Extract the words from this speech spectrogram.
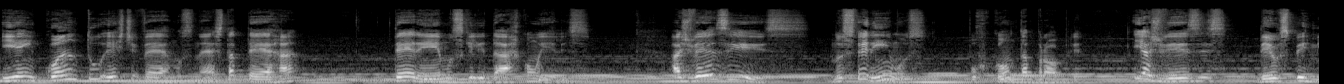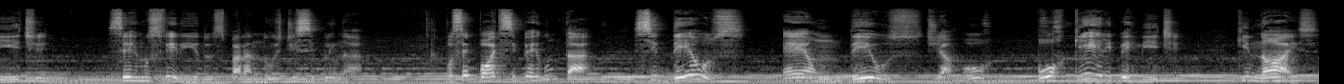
E enquanto estivermos nesta terra, teremos que lidar com eles. Às vezes nos ferimos por conta própria, e às vezes Deus permite sermos feridos para nos disciplinar. Você pode se perguntar: se Deus é um Deus de amor, por que ele permite que nós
